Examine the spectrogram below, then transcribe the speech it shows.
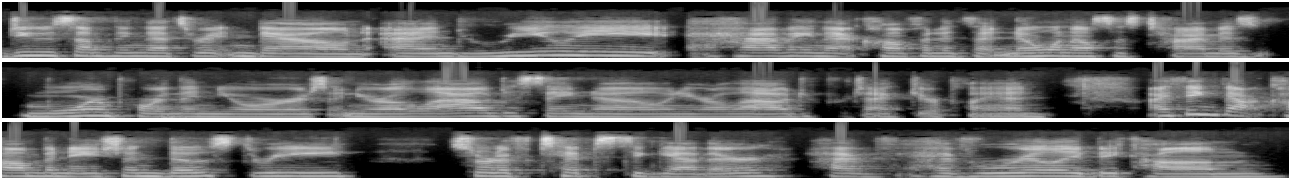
do something that's written down and really having that confidence that no one else's time is more important than yours and you're allowed to say no and you're allowed to protect your plan. I think that combination those three sort of tips together have have really become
